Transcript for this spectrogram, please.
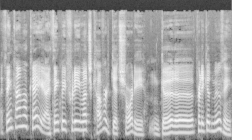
I think I'm okay. I think we pretty much covered Get Shorty. Good, uh, pretty good movie.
